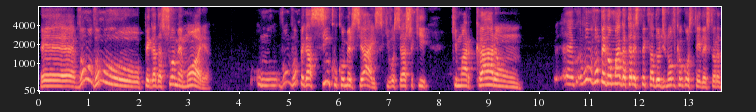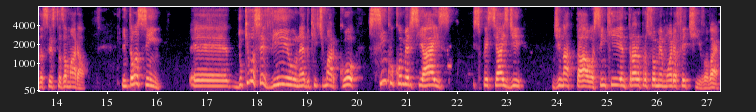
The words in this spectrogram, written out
É, vamos, vamos pegar da sua memória, um, vamos, vamos, pegar cinco comerciais que você acha que, que marcaram é, vamos, pegar o Maga Telespectador de novo, que eu gostei da história das Cestas Amaral. Então, assim, é, do que você viu, né, do que te marcou, cinco comerciais especiais de, de Natal, assim, que entraram para sua memória afetiva, vai.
